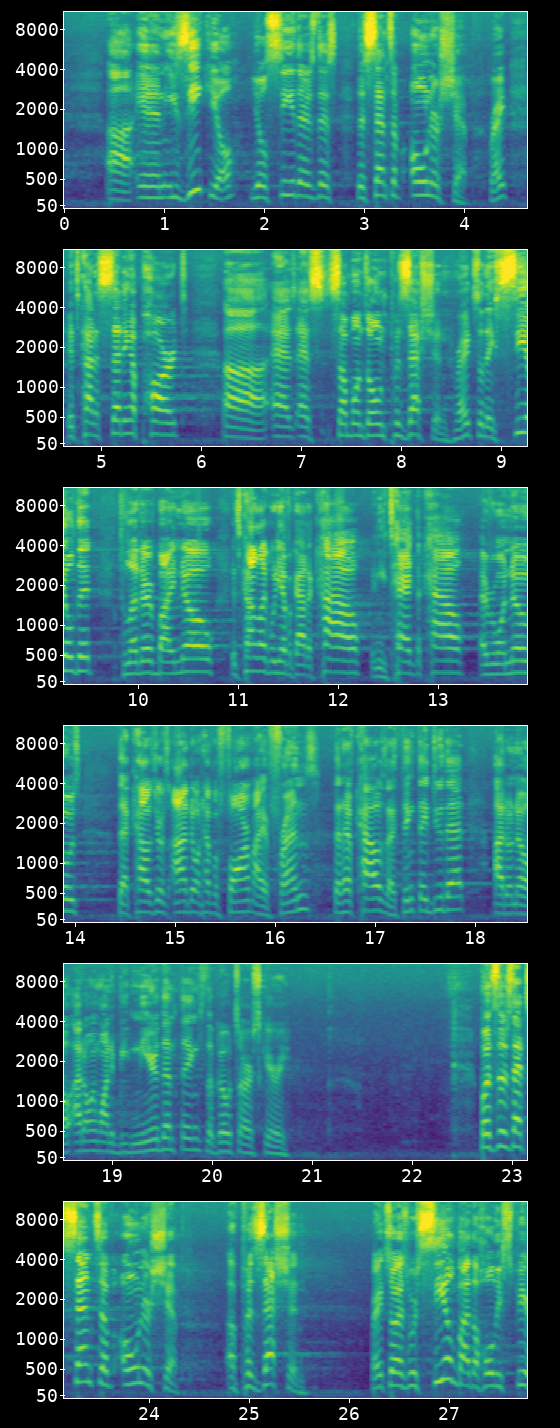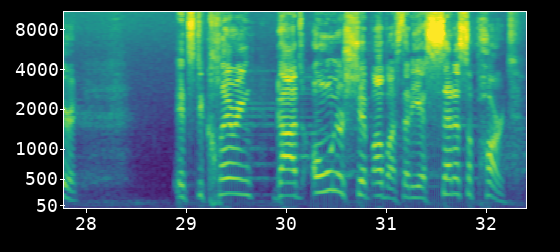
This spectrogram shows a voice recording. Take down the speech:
Uh, in Ezekiel, you'll see there's this, this sense of ownership, right? It's kind of setting apart uh, as, as someone's own possession, right? So they sealed it to let everybody know. It's kind of like when you have got a cow and you tag the cow, everyone knows that cow's yours. I don't have a farm. I have friends that have cows. I think they do that. I don't know. I don't want to be near them things. The goats are scary. But there's that sense of ownership, of possession, right? So as we're sealed by the Holy Spirit, it's declaring God's ownership of us, that He has set us apart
